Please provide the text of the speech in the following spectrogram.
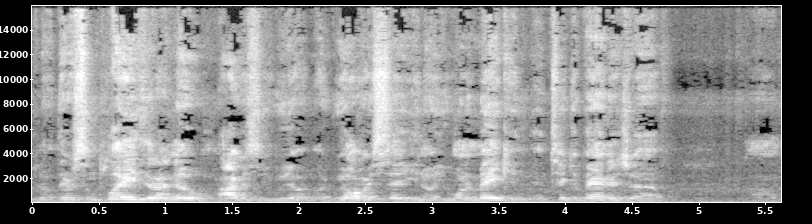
you know, there's some plays that I know. Obviously, we like we always say, you know, you want to make and, and take advantage of. Um,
